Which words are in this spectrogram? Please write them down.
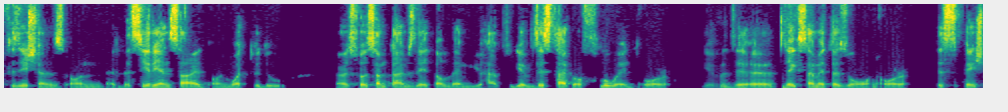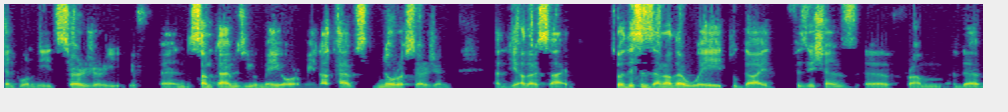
physicians on the Syrian side on what to do. Uh, so sometimes they tell them you have to give this type of fluid or give the dexamethasone or this patient will need surgery if, and sometimes you may or may not have neurosurgeon at the other side so this is another way to guide physicians uh, from the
